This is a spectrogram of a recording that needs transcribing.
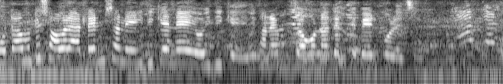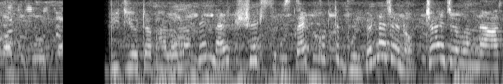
মোটামুটি সবার অ্যাটেনশন এইদিকে নেই, ওইদিকে, যেখানে জগন্নাথদেরকে বের করেছে। ভিডিওটা ভালো লাগলে লাইক শেয়ার সাবস্ক্রাইব করতে ভুলবেন না যেন। জয় জগন্নাথ।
